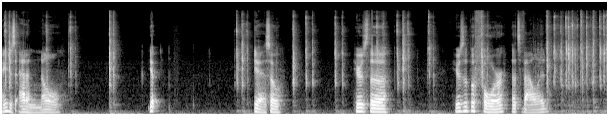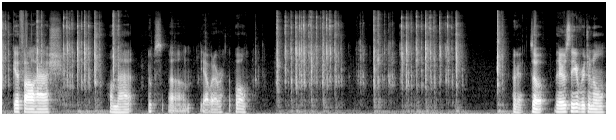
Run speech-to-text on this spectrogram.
I can just add a null. Yep. Yeah, so here's the here's the before, that's valid. Get file hash on that. Oops. Um, yeah, whatever. Well, okay, so there's the original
